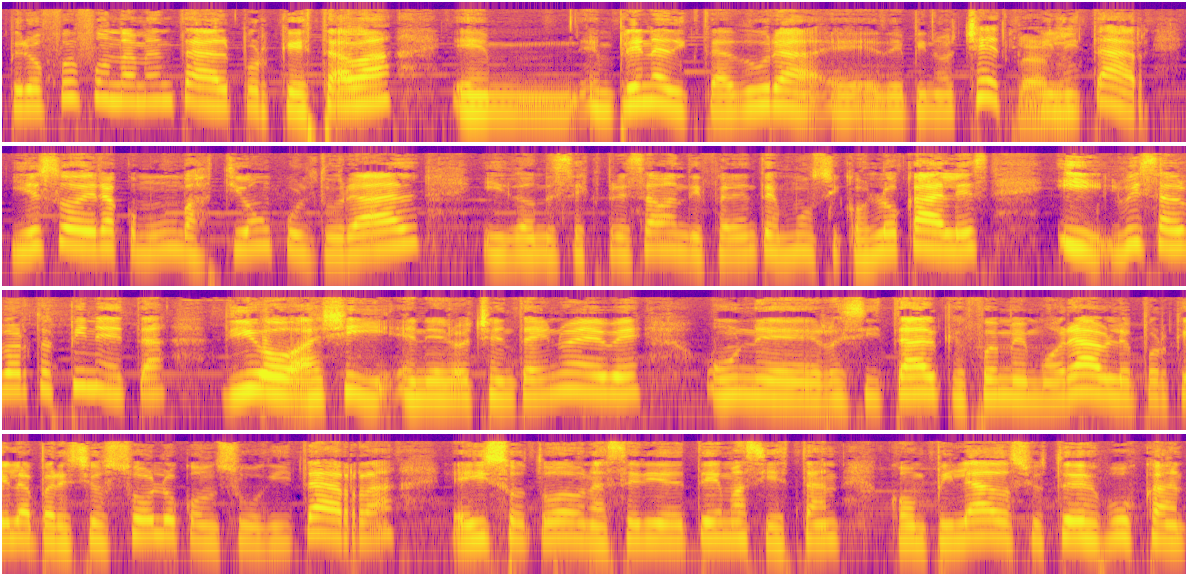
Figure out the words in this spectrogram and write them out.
pero fue fundamental porque estaba en, en plena dictadura eh, de Pinochet, Claro. militar, y eso era como un bastión cultural y donde se expresaban diferentes músicos locales, y Luis Alberto Spinetta dio allí en el 89 un eh, recital que fue memorable porque él apareció solo con su guitarra e hizo toda una serie de temas y están compilados. Si ustedes buscan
